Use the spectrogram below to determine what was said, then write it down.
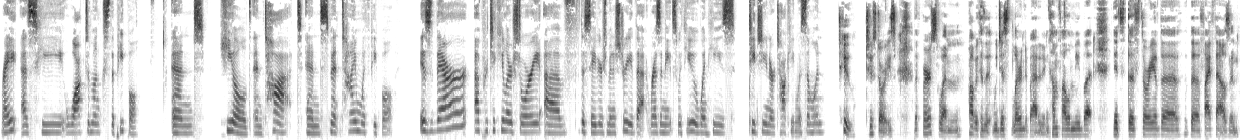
right? As he walked amongst the people and healed and taught and spent time with people. Is there a particular story of the Savior's ministry that resonates with you when he's teaching or talking with someone? Two two stories. The first one, probably because we just learned about it and Come Follow Me, but it's the story of the the five thousand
